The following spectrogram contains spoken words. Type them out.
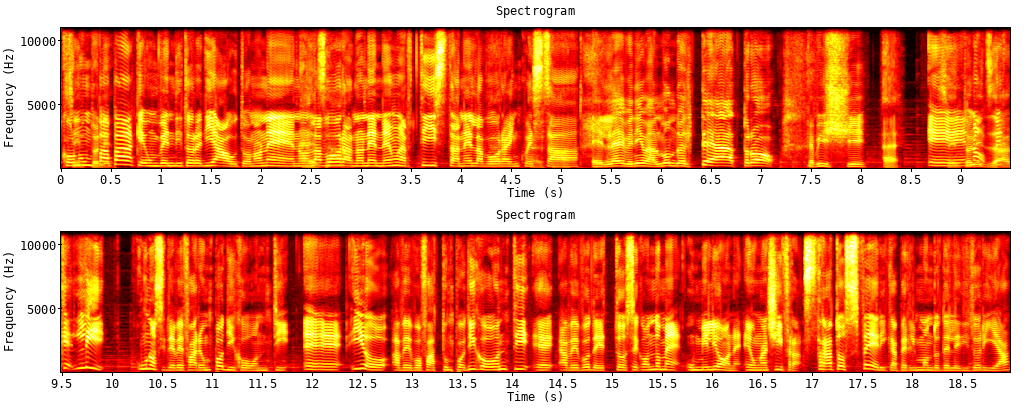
Con Sintoni- un papà che è un venditore di auto, non, è, non Esatto. lavora, non è né un artista né lavora in questa... Esatto. E lei veniva al mondo del teatro, capisci? Eh. Eh, no, perché lì uno si deve fare un po' di conti. E io avevo fatto un po' di conti e avevo detto, secondo me un milione è una cifra stratosferica per il mondo dell'editoria,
